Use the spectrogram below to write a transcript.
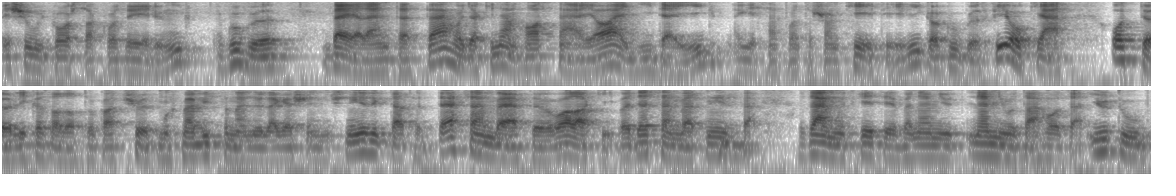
és új korszakhoz érünk. Google bejelentette, hogy aki nem használja egy ideig, egészen pontosan két évig a Google fiókját, ott törlik az adatokat, sőt, most már visszamenőlegesen is nézik, tehát hogy decembertől valaki, vagy decembert nézve az elmúlt két évben nem, jut, nem nyúltál hozzá YouTube,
